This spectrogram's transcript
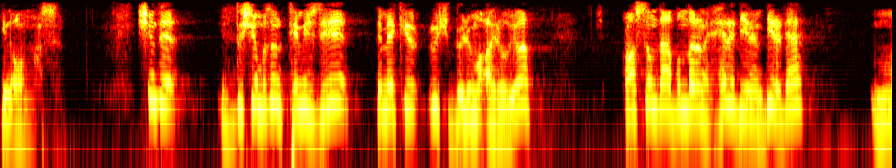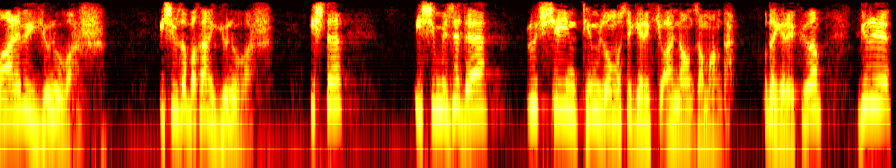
yine olmaz. Şimdi dışımızın temizliği demek ki üç bölüme ayrılıyor. Aslında bunların her birinin bir de manevi yönü var. İşimize bakan yönü var. İşte İçimize de üç şeyin temiz olması gerekiyor aynı zamanda. Bu da gerekiyor. Biri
